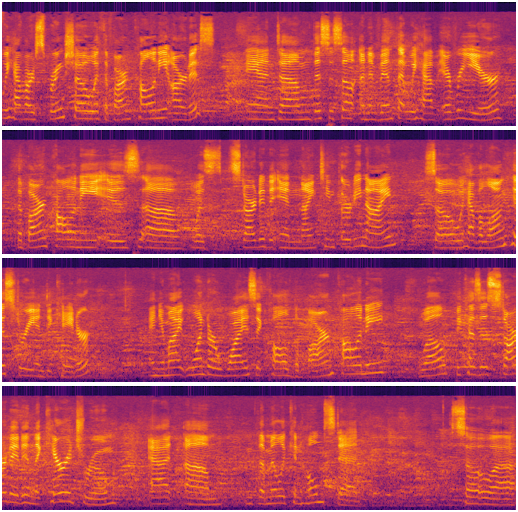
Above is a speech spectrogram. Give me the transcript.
we have our spring show with the Barn Colony artists, and um, this is an event that we have every year. The Barn Colony is uh, was started in 1939, so we have a long history in Decatur. And you might wonder why is it called the Barn Colony? Well, because it started in the carriage room at um, the Millikin Homestead. So uh,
